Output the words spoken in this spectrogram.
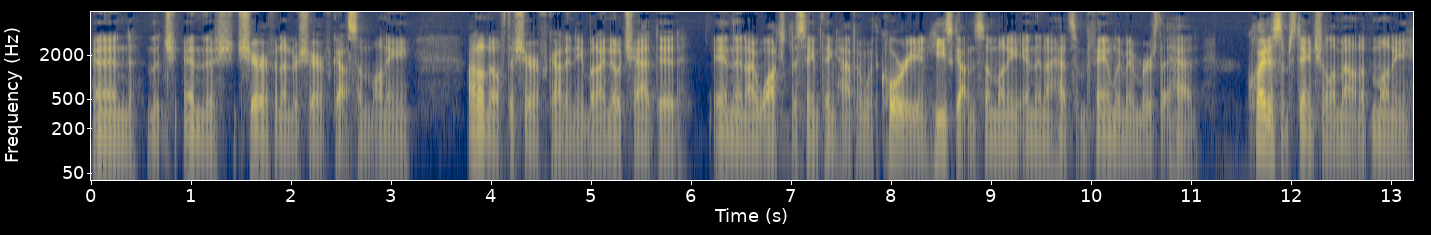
and the and the sheriff and undersheriff got some money. I don't know if the sheriff got any, but I know Chad did. And then I watched the same thing happen with Corey, and he's gotten some money. And then I had some family members that had quite a substantial amount of money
